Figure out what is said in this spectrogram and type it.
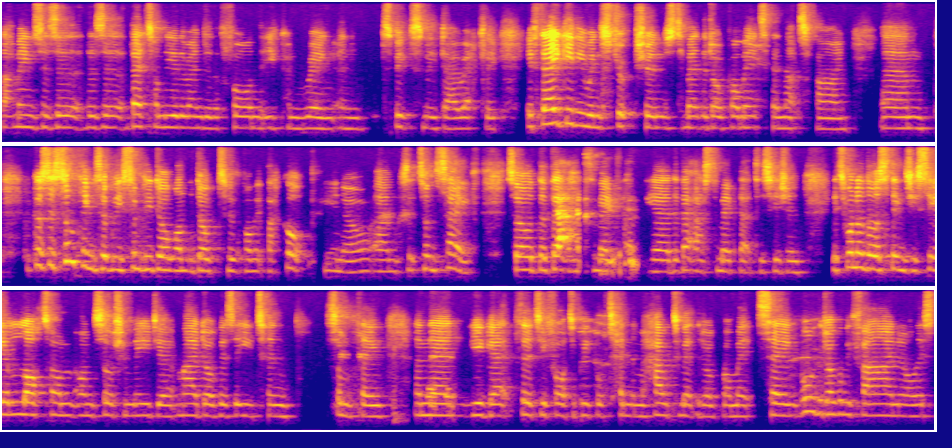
That means there's a there's a vet on the other end of the phone that you can ring and speak to me directly. If they give you instructions to make the dog vomit, then that's fine. Um, because there's some things that we simply don't want the dog to vomit back up, you know, because um, it's unsafe. So the vet has to make that, yeah, the vet has to make that decision. It's one of those things you see a lot on on social media. My dog has eaten something and then you get 30 40 people telling them how to make the dog vomit saying oh the dog will be fine and all this.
